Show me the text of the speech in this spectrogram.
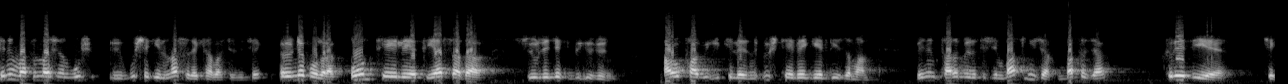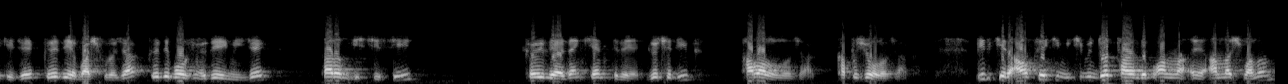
Senin vatandaşın bu, bu şekilde nasıl rekabet edecek? Örnek olarak 10 TL'ye piyasada sürülecek bir ürün Avrupa Birliği ülkelerine 3 TL geldiği zaman benim tarım üreticim batmayacak mı? Batacak. Krediye çekecek, krediye başvuracak, kredi borcunu ödeyemeyecek. Tarım işçisi köylerden kentlere göç edip hamal olacak, kapıcı olacak. Bir kere 6 Ekim 2004 tarihinde bu e, anlaşmanın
